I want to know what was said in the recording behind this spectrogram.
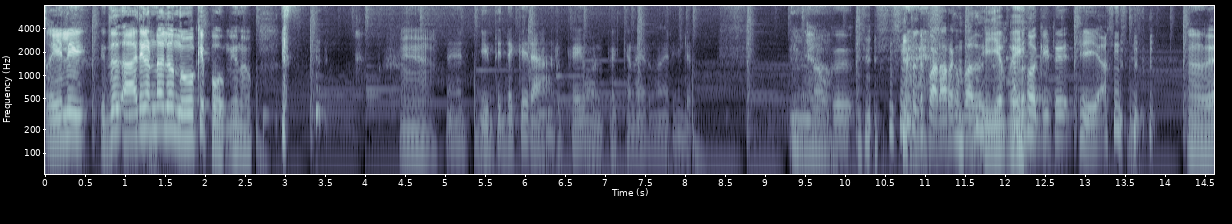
റിയലി ഇത് ആര് കണ്ടാലും നോക്കിപ്പോവും പോകും ഏ, ഇതിന്റെയൊക്കെ ഒരു ആർക്കൈവ് വെക്കണായിരുന്നു ആരെങ്കിലും നമുക്ക് പടം ഇറങ്ങുമ്പോ അത് പയ്യെ പയ്യെ. നോക്കിയിട്ട് ചെയ്യാം. അതെ.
